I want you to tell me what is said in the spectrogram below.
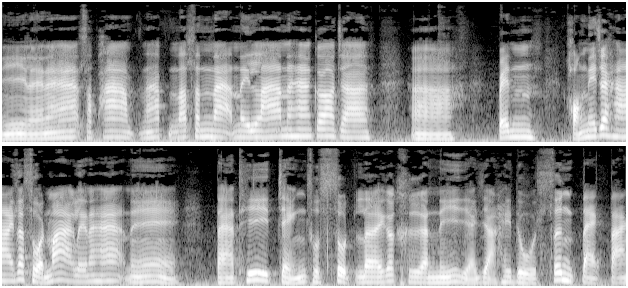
นี่เลยนะฮะสภาพนะครับลักษณะในร้านนะฮะก็จะอ่าเป็นของเนเจอร์ไฮซะส่วนมากเลยนะฮะนี่แต่ที่เจ๋งสุดๆเลยก็คืออันนี้อยากอยากให้ดูซึ่งแตกต่าง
